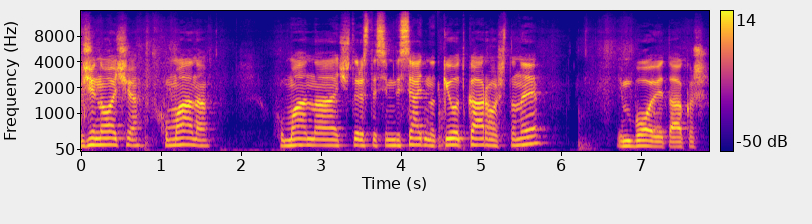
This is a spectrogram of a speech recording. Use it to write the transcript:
жіноча, Humana. Humana 470 на такі от карго штани. Імбові також.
